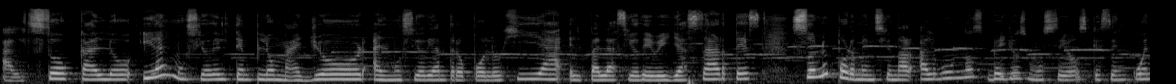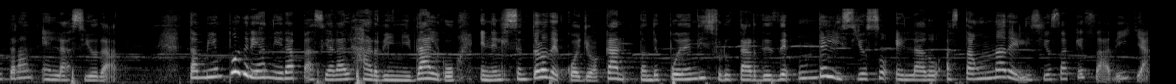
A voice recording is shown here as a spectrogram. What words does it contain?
al Zócalo, ir al Museo del Templo Mayor, al Museo de Antropología, el Palacio de Bellas Artes, solo por mencionar algunos bellos museos que se encuentran en la ciudad. También podrían ir a pasear al Jardín Hidalgo en el centro de Coyoacán, donde pueden disfrutar desde un delicioso helado hasta una deliciosa quesadilla.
